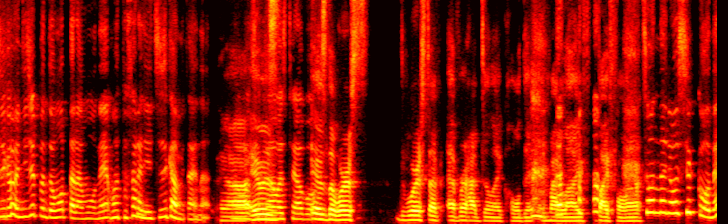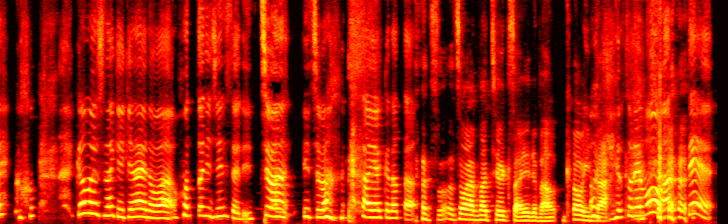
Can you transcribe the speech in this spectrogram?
15分、20分と思ったらもうね、またさらに1時間みたいな。yeah it was, was that was terrible. it was the worst the worst I've ever had to like hold it in my life by far. そんなにおしっこをね、こう我慢しなきゃいけないのは、本当に人生で一番、一番最悪だった。That's that's why I'm not too excited about going back. Okay それもあって、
